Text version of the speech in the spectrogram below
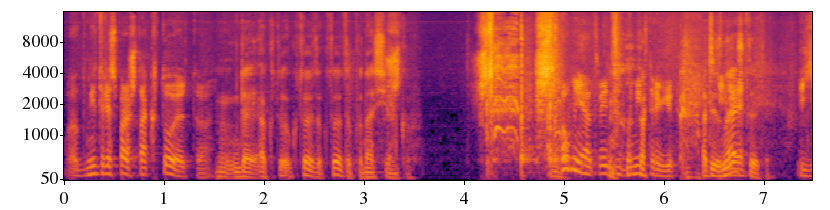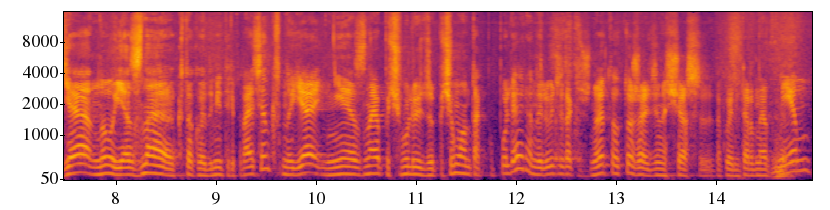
Дмитрий спрашивает, а кто это? Да, а кто, кто это? Кто это Панасенков? Что мне ответить Дмитрий? А ты знаешь, кто это? Я, ну, я знаю, кто такой Дмитрий Панасенков, но я не знаю, почему люди, почему он так популярен, и люди так. Но это тоже один сейчас такой интернет-мем.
